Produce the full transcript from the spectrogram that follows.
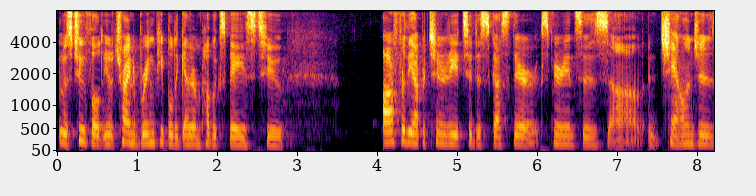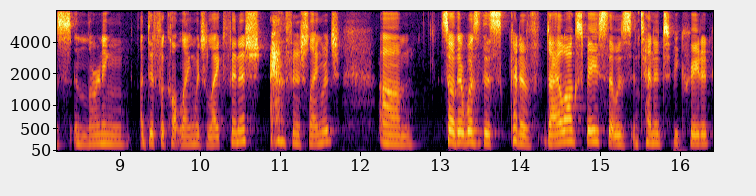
it was twofold, you know, trying to bring people together in public space to offer the opportunity to discuss their experiences uh, and challenges in learning a difficult language like Finnish, Finnish language. Um, so there was this kind of dialogue space that was intended to be created,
